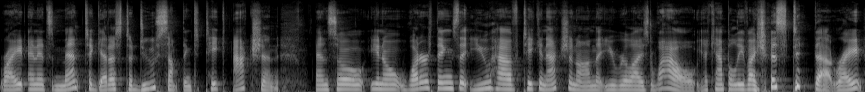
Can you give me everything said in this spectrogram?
right? And it's meant to get us to do something, to take action. And so, you know, what are things that you have taken action on that you realized, wow, I can't believe I just did that, right?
